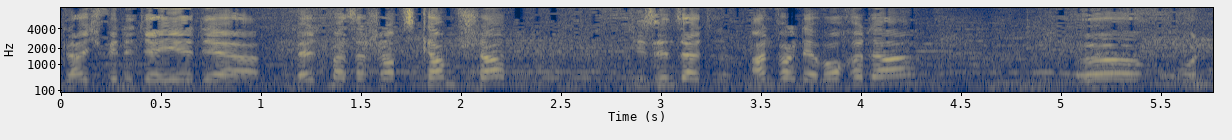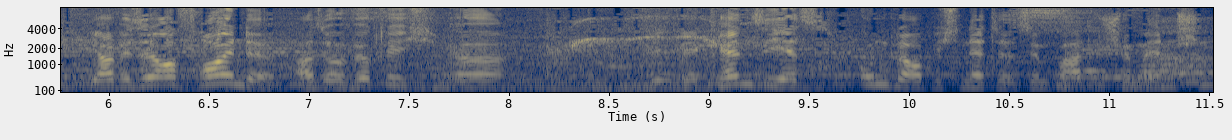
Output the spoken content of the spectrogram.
gleich findet ja hier der Weltmeisterschaftskampf statt. Die sind seit Anfang der Woche da. Äh, und ja, wir sind auch Freunde. Also wirklich, wir, wir, kennen sie jetzt unglaublich nette, sympathische Menschen.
